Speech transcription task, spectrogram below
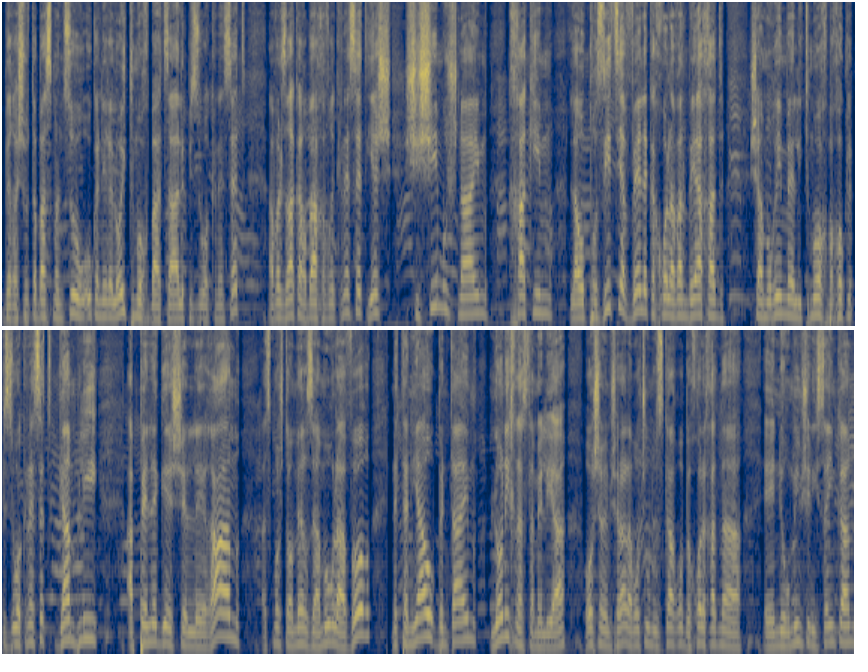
בראשות עבאס מנסור, הוא כנראה לא יתמוך בהצעה לפיזור הכנסת, אבל זה רק ארבעה חברי כנסת. יש 62 ח"כים לאופוזיציה ולכחול לבן ביחד, שאמורים אה, לתמוך בחוק לפיזור הכנסת, גם בלי הפלג של אה, רע"מ. אז כמו שאתה אומר, זה אמור לעבור. נתניהו בינתיים לא נכנס למליאה, ראש הממשלה, למרות שהוא מוזכר פה בכל אחד מהנאומים שנישאים כאן.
